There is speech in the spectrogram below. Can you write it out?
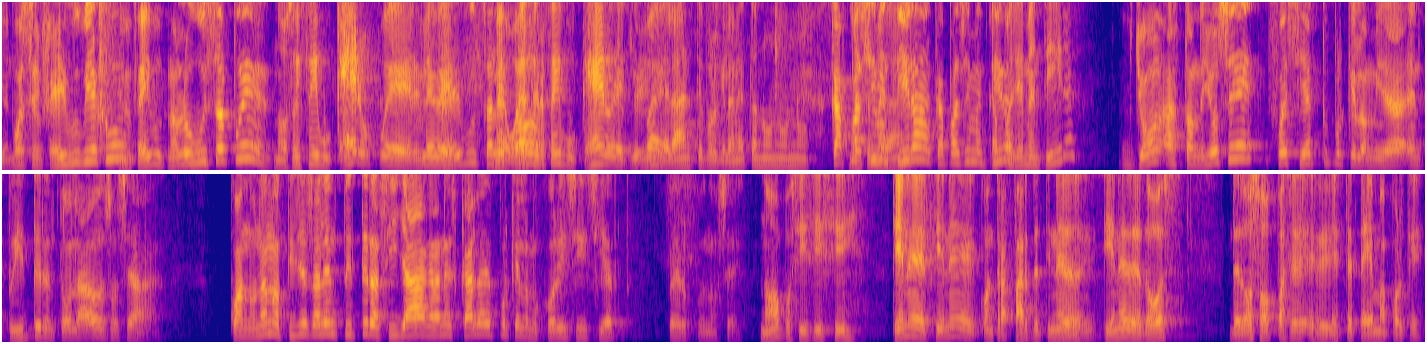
Yo no, Pues en Facebook, viejo. En Facebook. No lo usa, pues. no soy facebookero, pues, En plebe. Facebook sale Me voy a todo. hacer facebookero de aquí para adelante porque la neta no, no, no. Capaz no da. mentira, capaz si mentira. Capaz es mentira. Yo, hasta donde yo sé, fue cierto porque lo miré en Twitter, en todos lados. O sea, cuando una noticia sale en Twitter así ya a gran escala es porque a lo mejor y sí es cierto. Pero pues no sé. No, pues sí, sí, sí. Tiene, tiene contraparte, tiene, de, Sí. tiene de dos, de dos sopas e- es- Sí. este tema, porque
